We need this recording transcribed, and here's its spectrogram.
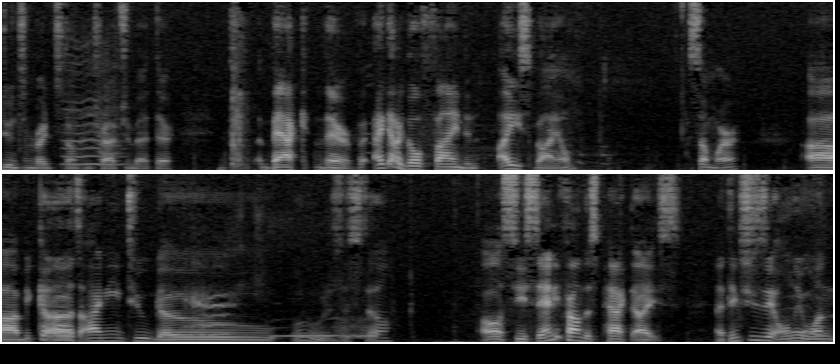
doing some redstone contraption back there, back there. But I gotta go find an ice biome somewhere uh, because I need to go. Ooh, is this still? Oh, see, Sannie found this packed ice. I think she's the only one.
